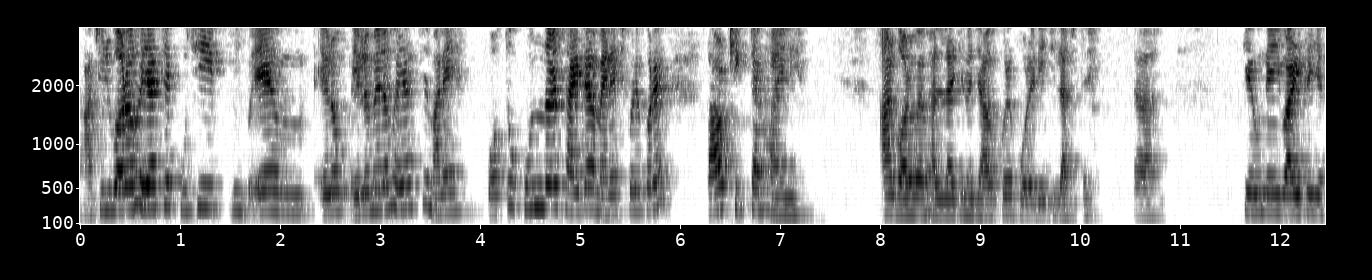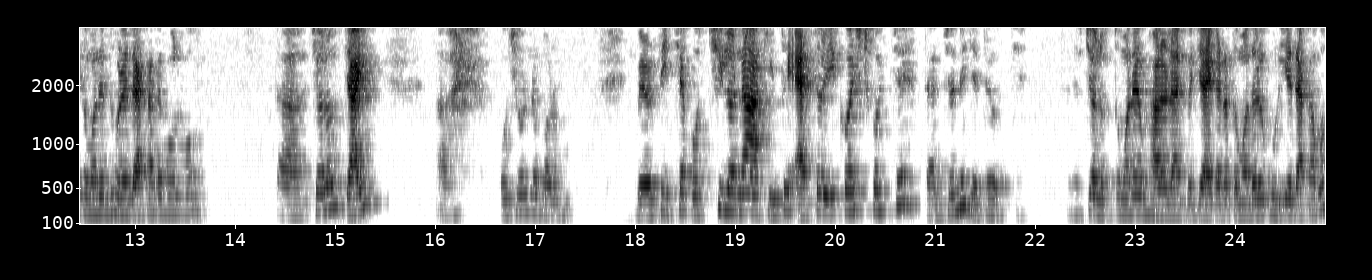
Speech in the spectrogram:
আঁচুল বড় হয়ে যাচ্ছে, কুচি এলো, এলোমেলো হয়ে যাচ্ছে মানে কতক্ষণ ধরে শাড়িটা ম্যানেজ করে করে তাও ঠিকঠাক হয়নি। আর গরমে ভালো লাগছে না যাও করে পরে নিয়েছি লাস্টে তা কেউ নেই বাড়িতে যে তোমাদের ধরে দেখাতে বলব। তা চলো যাই। প্রচণ্ড গরম। বেরোতে ইচ্ছা করছিল না, কিন্তু এত রিকোয়েস্ট করছে, তার জন্যে যেতে হচ্ছে। চলো, তোমাদের ভালো লাগবে, জায়গাটা তোমাদেরও ঘুরিয়ে দেখাবো।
